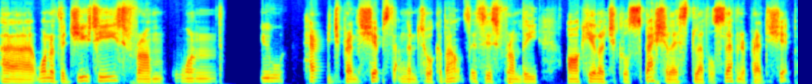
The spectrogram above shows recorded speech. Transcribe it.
uh, one of the duties from one new heritage apprenticeships that I'm going to talk about. This is from the Archaeological Specialist Level 7 apprenticeship.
